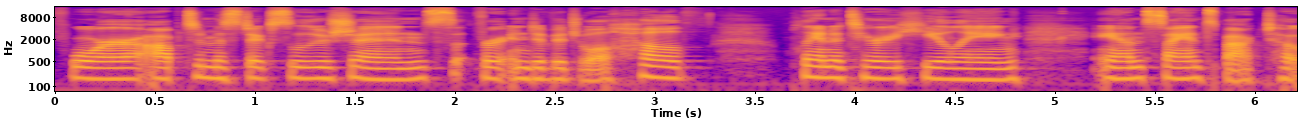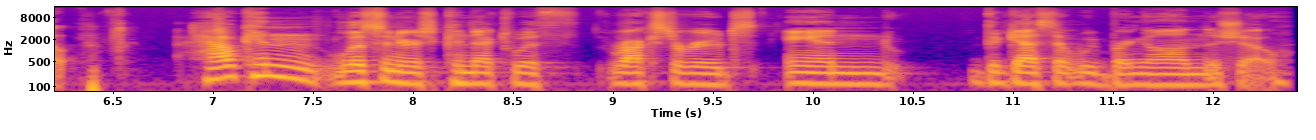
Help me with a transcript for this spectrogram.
for optimistic solutions for individual health, planetary healing, and science backed hope. How can listeners connect with Rocks to Roots and the guests that we bring on the show?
